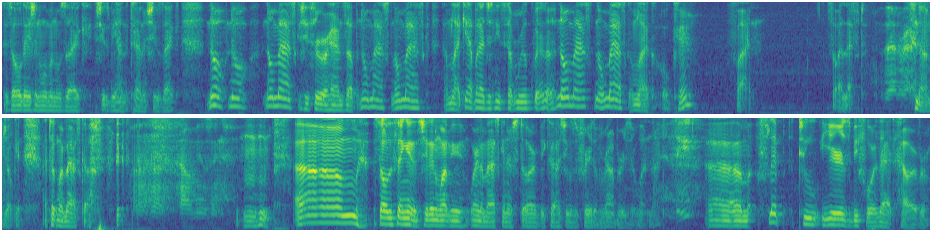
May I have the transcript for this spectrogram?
This old Asian woman was like, she was behind the counter. She was like, no, no, no mask. She threw her hands up. No mask, no mask. I'm like, yeah, but I just need something real quick. No mask, no mask. I'm like, okay, fine. So I left. Right? No, I'm joking. I took my mask off. Uh-huh. How amusing. hmm Um, so the thing is, she didn't want me wearing a mask in her store because she was afraid of robberies or whatnot. Indeed. Um, flip two years before that, however.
